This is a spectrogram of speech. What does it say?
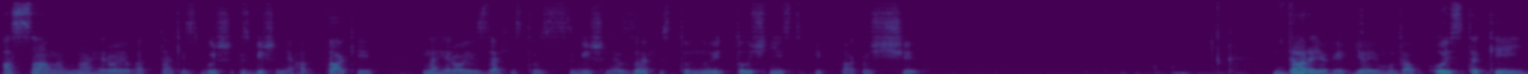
А саме на героїв атаки збільш- збільшення атаки, на героїв захисту збільшення захисту, ну і точність, і також щит. Дар я йому дав ось такий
